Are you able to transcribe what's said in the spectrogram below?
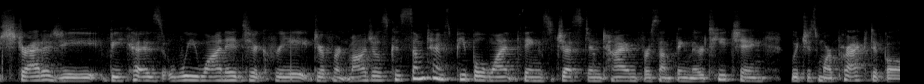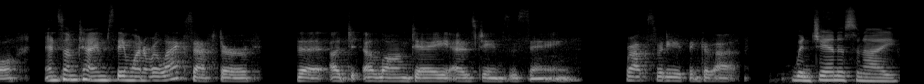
strategy because we wanted to create different modules. Because sometimes people want things just in time for something they're teaching which is more practical. And sometimes they want to relax after the a, a long day as james is saying. Rox what do you think of that? When janice and i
